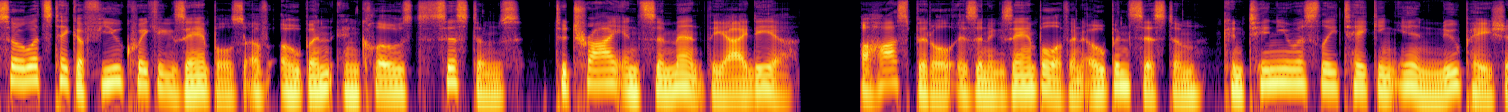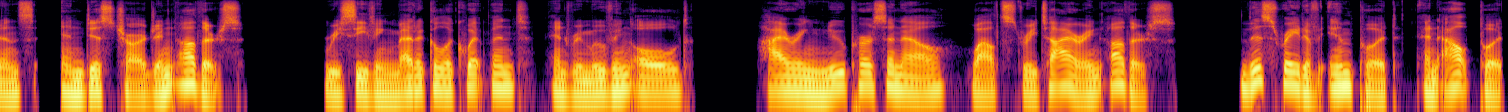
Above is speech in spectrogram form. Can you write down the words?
So let's take a few quick examples of open and closed systems to try and cement the idea. A hospital is an example of an open system continuously taking in new patients and discharging others, receiving medical equipment and removing old, hiring new personnel whilst retiring others. This rate of input and output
